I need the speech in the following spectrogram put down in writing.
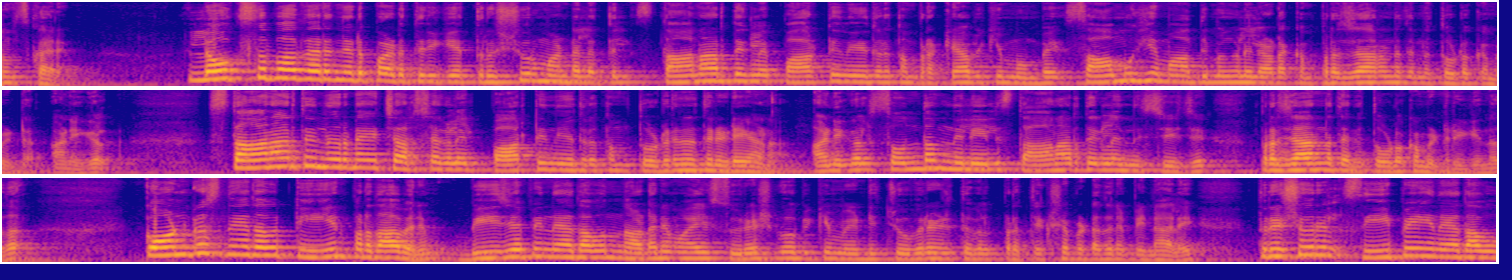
നമസ്കാരം. ലോക്സഭാ തെരഞ്ഞെടുപ്പ് അടുത്തിരിക്കെ തൃശൂർ മണ്ഡലത്തിൽ സ്ഥാനാർത്ഥികളെ പാർട്ടി നേതൃത്വം പ്രഖ്യാപിക്കും മുമ്പേ സാമൂഹ്യ മാധ്യമങ്ങളിലടക്കം പ്രചാരണത്തിന് തുടക്കമിട്ട് അണികൾ. സ്ഥാനാർത്ഥി നിർണയ ചർച്ചകളിൽ പാർട്ടി നേതൃത്വം തുടരുന്നതിനിടെയാണ് അണികൾ സ്വന്തം നിലയിൽ സ്ഥാനാർത്ഥികളെ നിശ്ചയിച്ച് പ്രചാരണത്തിന് തുടക്കമിട്ടിരിക്കുന്നത്. കോൺഗ്രസ് നേതാവ് ടി എൻ പ്രതാപനും ബി ജെ പി നേതാവും നടനുമായ സുരേഷ് ഗോപിക്കും വേണ്ടി ചുവരെഴുത്തുകൾ പ്രത്യക്ഷപ്പെട്ടതിന് പിന്നാലെ തൃശൂരിൽ സി പി ഐ നേതാവ്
